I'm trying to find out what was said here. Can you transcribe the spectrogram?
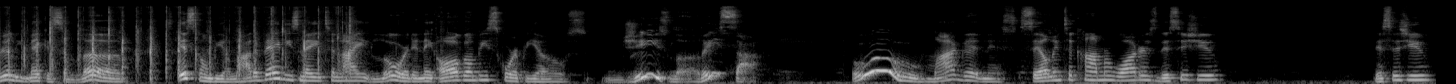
really making some love it's going to be a lot of babies made tonight, Lord, and they all going to be Scorpios. Jeez, Larissa. Ooh, my goodness. Sailing to calmer waters. This is you. This is you.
